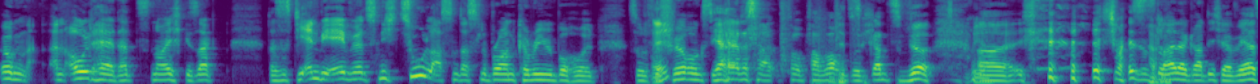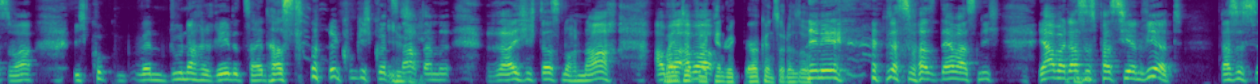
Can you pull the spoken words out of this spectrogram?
Irgendein Oldhead hat es neulich gesagt, dass es die NBA wird es nicht zulassen, dass LeBron Kareem überholt. So Verschwörungs, ja, ja, das war vor ein paar Wochen Witzig. so ganz wirr. Äh, ich, ich weiß es leider gerade nicht mehr, wer es war. Ich guck, wenn du nachher Redezeit hast, gucke ich kurz Easy. nach, dann reiche ich das noch nach. Aber, mein aber Kendrick Perkins oder so. Nee, nee, das war, der war es nicht. Ja, aber dass mhm. es passieren wird, das ist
